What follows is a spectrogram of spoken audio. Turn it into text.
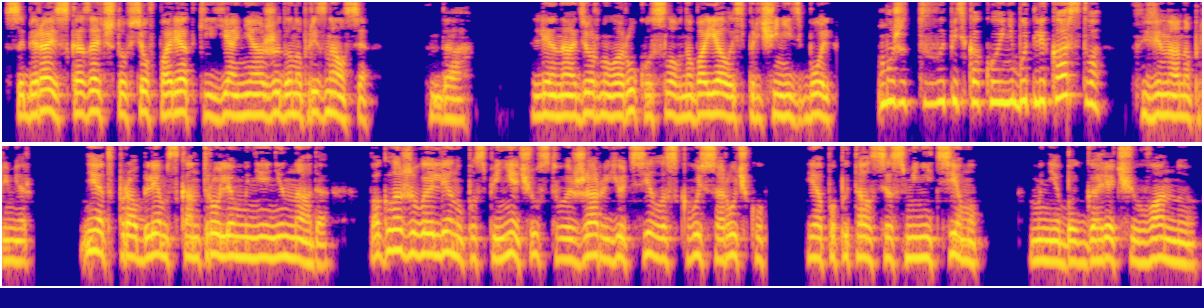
Собираясь сказать, что все в порядке, я неожиданно признался. Да. Лена одернула руку, словно боялась причинить боль. Может, выпить какое-нибудь лекарство? Вина, например. Нет, проблем с контролем мне не надо. Поглаживая Лену по спине, чувствуя жар ее тела сквозь сорочку, я попытался сменить тему. Мне бы горячую ванную.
